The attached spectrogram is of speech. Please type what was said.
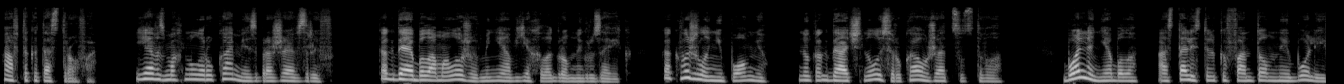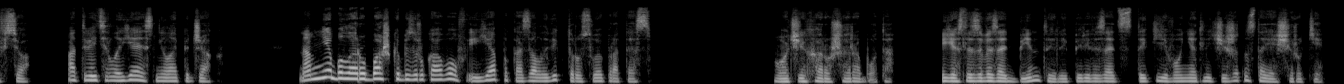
«Автокатастрофа». Я взмахнула руками, изображая взрыв. Когда я была моложе, в меня въехал огромный грузовик. Как выжила, не помню, но когда очнулась, рука уже отсутствовала. Больно не было, остались только фантомные боли и все, ответила я и сняла пиджак. На мне была рубашка без рукавов, и я показала Виктору свой протез. Очень хорошая работа. Если завязать бинт или перевязать стык, его не отличишь от настоящей руки.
